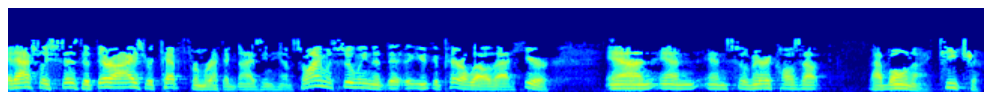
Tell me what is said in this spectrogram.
it actually says that their eyes were kept from recognizing him. So I'm assuming that, that you could parallel that here. And, and, and so Mary calls out Rabboni, teacher,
